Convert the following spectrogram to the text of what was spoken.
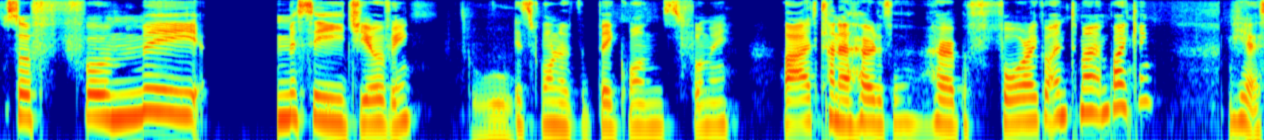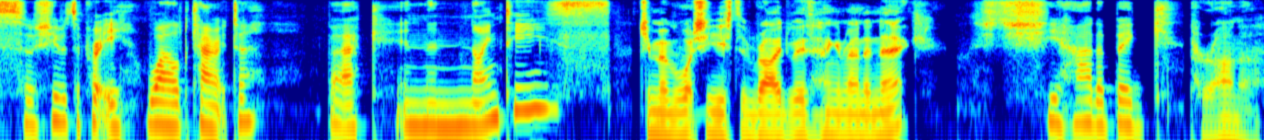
So for me, Missy Giove is one of the big ones for me. I'd kind of heard of her before I got into mountain biking. Yes, so she was a pretty wild character back in the 90s. Do you remember what she used to ride with hanging around her neck? She had a big, Piranha.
